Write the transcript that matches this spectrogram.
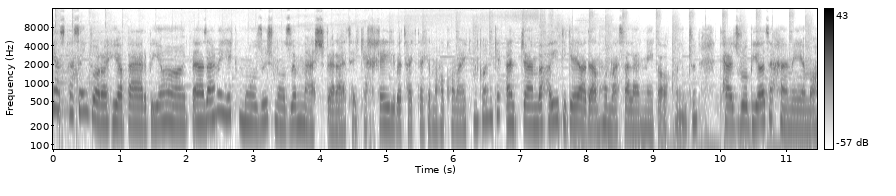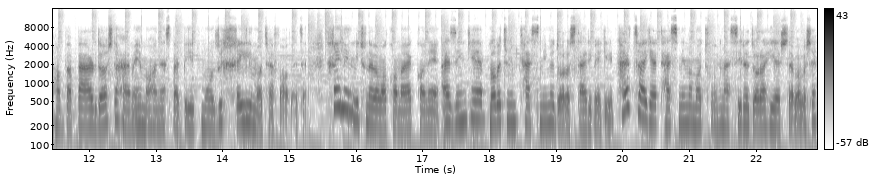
اینکه از پس این دوراهی یا بر بیان به نظر من یک موضوعش موضوع مشورته که خیلی به تک تک ماها کمک می‌کنه که از جنبه های دیگه آدم ها مثلا نگاه کنیم چون تجربیات همه ماها و برداشت همه ماها نسبت به یک موضوع خیلی متفاوته. خیلی می‌تونه به ما کمک کنه از اینکه ما بتونیم تصمیم درستری بگیریم. حتی اگر تصمیم ما تو مسیر دوراهی اشتباه باشه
